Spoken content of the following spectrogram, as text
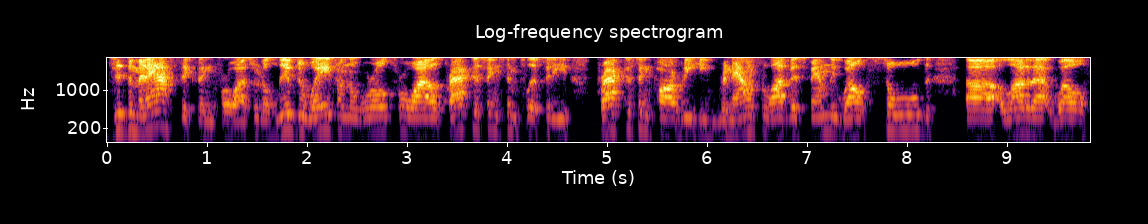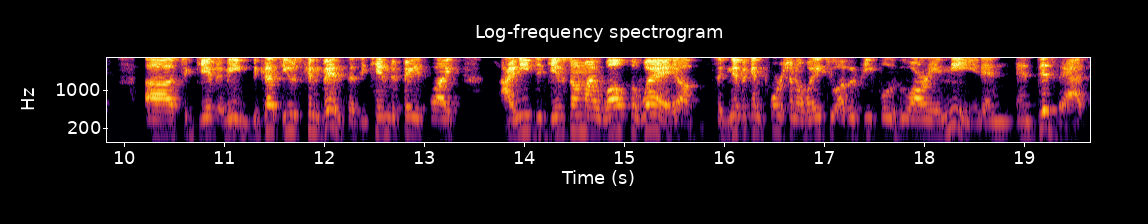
did the monastic thing for a while, sort of lived away from the world for a while, practicing simplicity, practicing poverty. He renounced a lot of his family wealth, sold uh, a lot of that wealth uh, to give. I mean, because he was convinced as he came to faith, like, I need to give some of my wealth away, a significant portion away to other people who are in need, and and did that.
